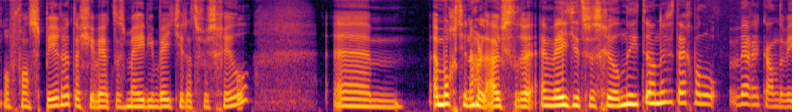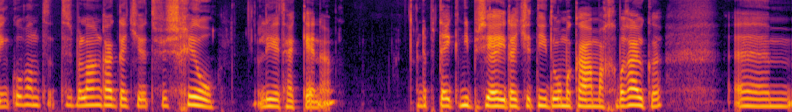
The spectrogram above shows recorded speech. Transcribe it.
of van spirit. Als je werkt als medium weet je dat verschil. Um, en mocht je nou luisteren en weet je het verschil niet, dan is het echt wel werk aan de winkel. Want het is belangrijk dat je het verschil leert herkennen. Dat betekent niet per se dat je het niet door elkaar mag gebruiken. Ehm,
